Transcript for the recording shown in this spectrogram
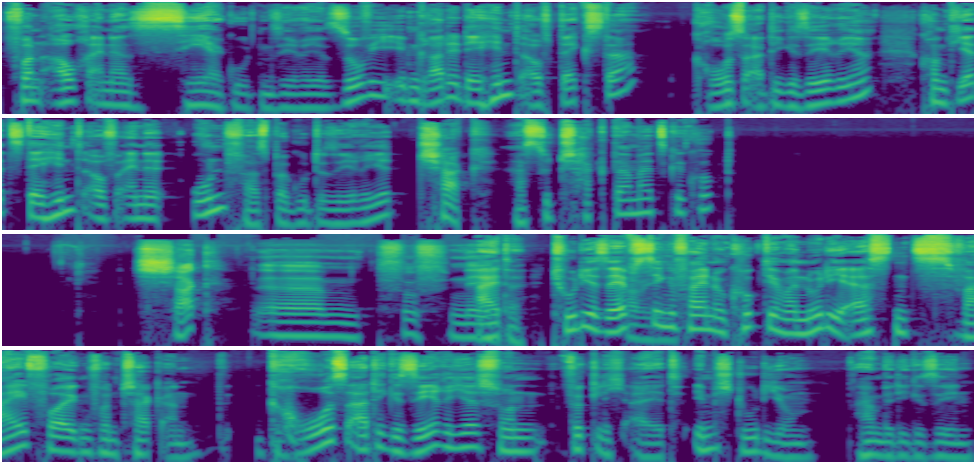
von auch einer sehr guten Serie. So wie eben gerade der Hint auf Dexter, großartige Serie, kommt jetzt der Hint auf eine unfassbar gute Serie, Chuck. Hast du Chuck damals geguckt? Chuck? Ähm, pf, nee. Alter, tu dir selbst den. Gefallen und guck dir mal nur die ersten zwei Folgen von Chuck an. Großartige Serie, schon wirklich alt. Im Studium haben wir die gesehen.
